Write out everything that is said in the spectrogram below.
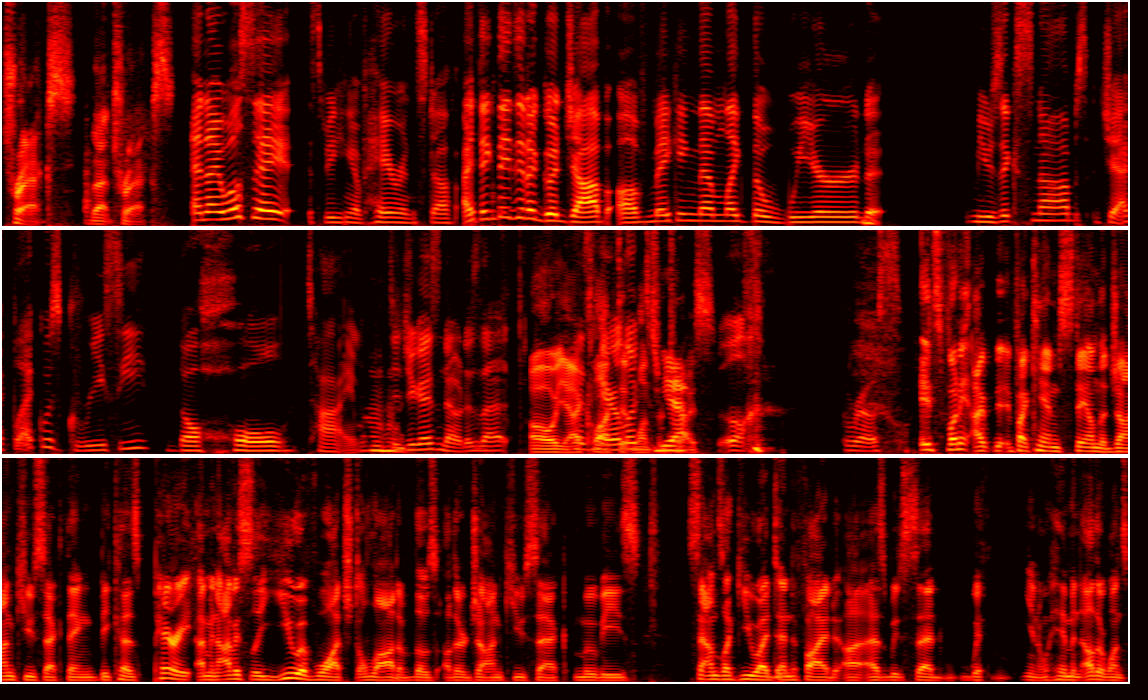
tracks. That tracks. And I will say, speaking of hair and stuff, I think they did a good job of making them like the weird music snobs. Jack Black was greasy the whole time. Mhm. Did you guys notice that? Oh yeah, His hair clocked it looked- once or Yeah. twice. Ugh, gross. It's funny I, if I can stay on the John Cusack thing because Perry. I mean, obviously you have watched a lot of those other John Cusack movies. Sounds like you identified, uh, as we said, with you know him and other ones.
